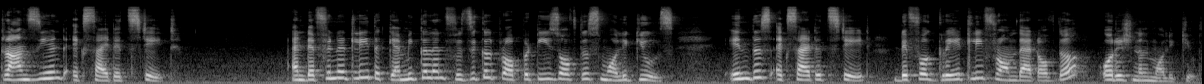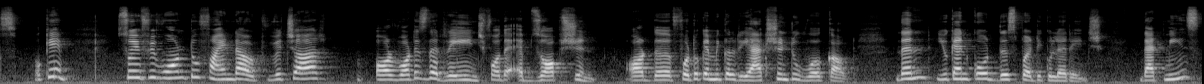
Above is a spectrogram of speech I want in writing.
transient excited state. And definitely the chemical and physical properties of these molecules in this excited state differ greatly from that of the original molecules. Okay. So if you want to find out which are or what is the range for the absorption or the photochemical reaction to work out, then you can quote this particular range. That means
